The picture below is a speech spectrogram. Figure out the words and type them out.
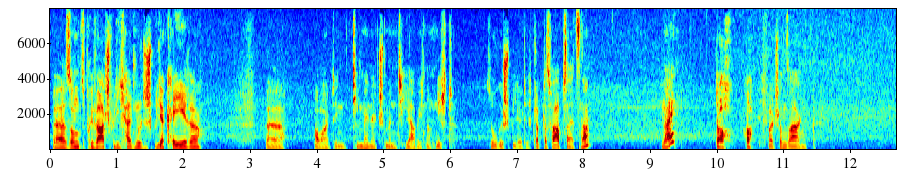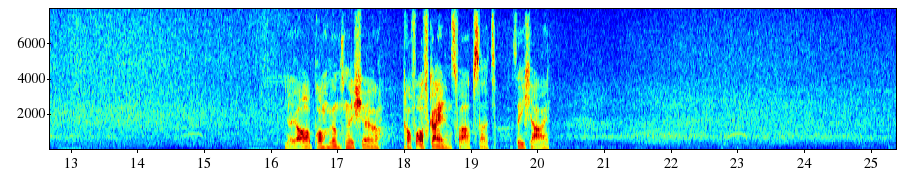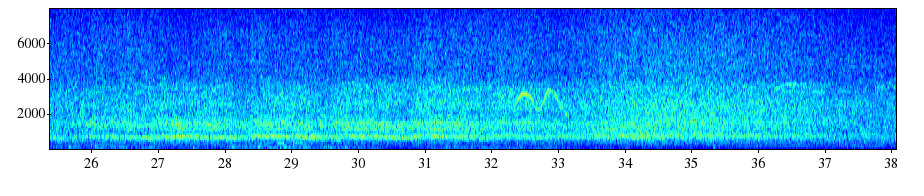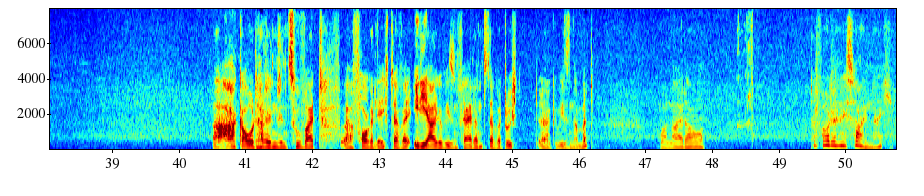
Äh, sonst privat spiele ich halt nur die Spielerkarriere. Äh, aber den Teammanagement hier habe ich noch nicht so gespielt. Ich glaube, das war abseits, ne? Nein? Doch, oh, ich wollte schon sagen. Naja, brauchen wir uns nicht äh, drauf aufgeilen, es war abseits. Sehe ich ja ein. Ah, Gaud hat ihn den zu weit äh, vorgelegt. Der wäre ideal gewesen für Adams. Der wäre durch äh, gewesen damit. Aber leider. Das wollte nicht sein, nicht?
